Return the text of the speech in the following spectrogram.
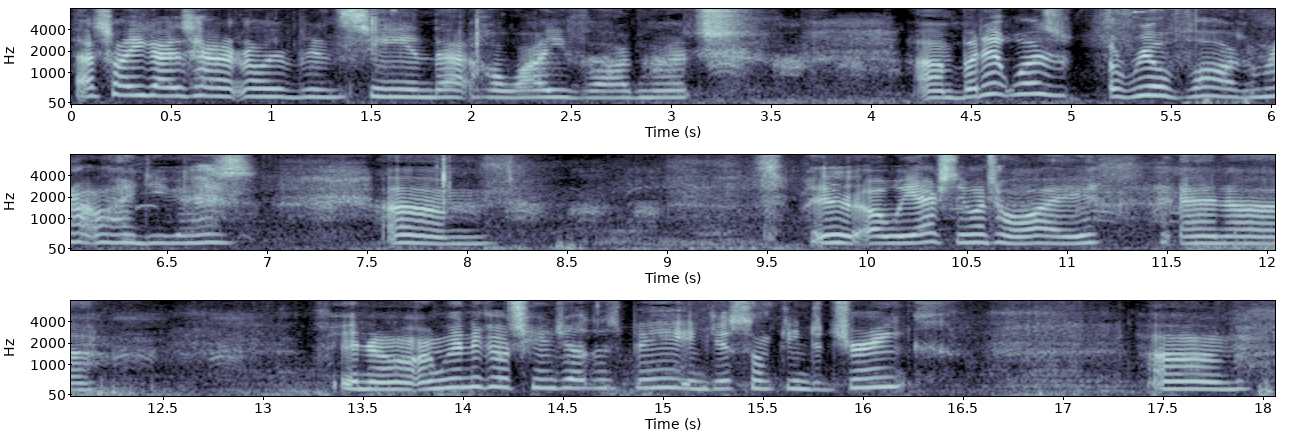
that's why you guys haven't really been seeing that Hawaii vlog much. Um, but it was a real vlog. I'm not lying to you guys. Um, uh, we actually went to Hawaii and uh, you know I'm gonna go change out this bait and get something to drink. Um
